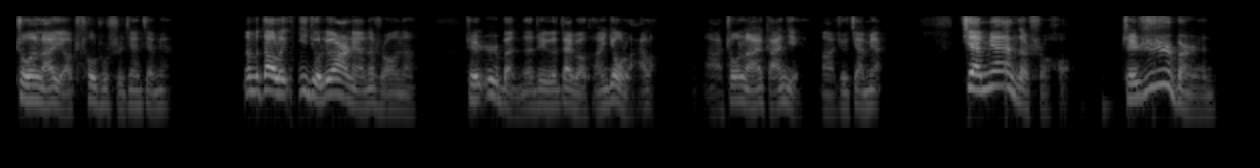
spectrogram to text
周恩来也要抽出时间见面。那么到了一九六二年的时候呢，这日本的这个代表团又来了，啊，周恩来赶紧啊就见面。见面的时候，这日本人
